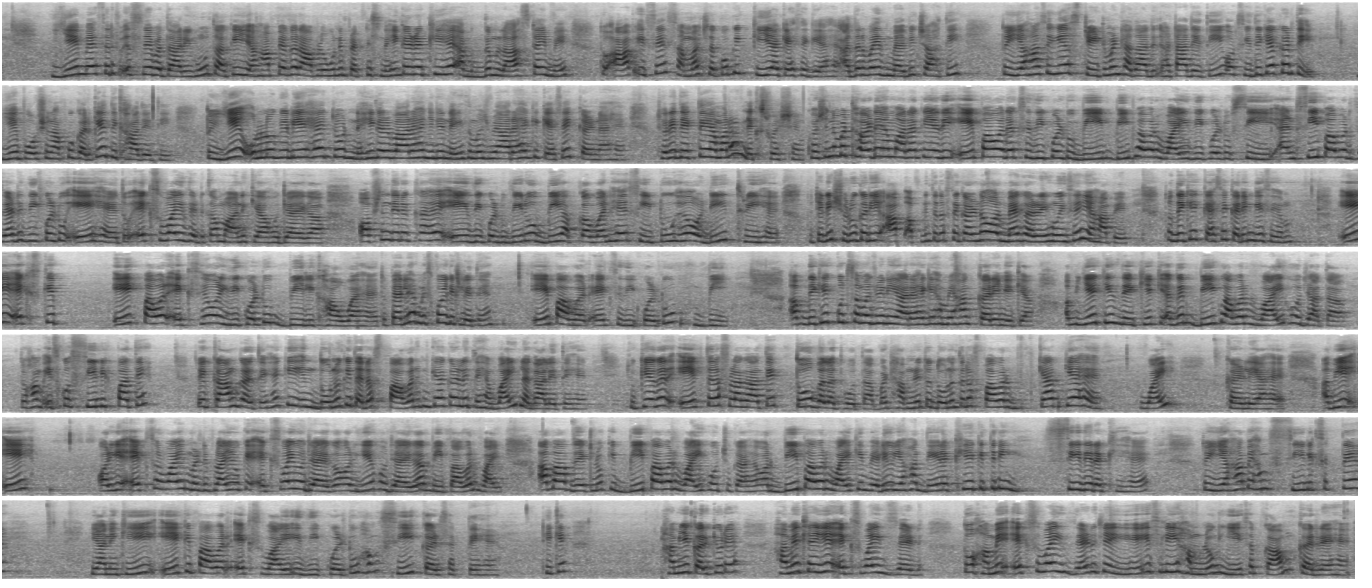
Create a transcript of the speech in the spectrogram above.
ये मैं सिर्फ़ इसलिए बता रही हूँ ताकि यहाँ पे अगर आप लोगों ने प्रैक्टिस नहीं कर रखी है, अब एकदम लास्ट टाइम में तो आप इसे समझ सको कि किया कैसे गया है। अदरवाइज़ मैं भी चाहती तो यहाँ से यह स्टेटमेंट हटा हटा देती और सीधे क्या करती? ये पोर्शन आपको करके दिखा देती। तो ये उन लोगों के लिए है जो नहीं कर पा रहे हैं, जिन्हें नहीं समझ में आ रहा है कि कैसे करना है। चलिए देखते हैं हमारा next question question number third है हमारा कि यदि a power x is equal to b b power y is equal to c and c power z is equal to a है तो एक्स वाई जेड का मान क्या हो जाएगा? ऑप्शन दे रखा है A is equal to zero B आपका वन है सी टू है और डी थ्री है। तो चलिए शुरू करिए, आप अपनी तरफ़ से करना और मैं कर रही हूँ इसे यहाँ पे। तो देखिए कैसे करेंगे इसे हम। ए एक्स के एक पावर एक्स है और इज़ इक्वल टू बी लिखा हुआ है। तो पहले हम इसको ही लिख लेते हैं। A power x is equal to b अब देखिए, कुछ समझ में नहीं आ रहा है कि हम यहाँ करेंगे क्या। अब ये चीज़ देखिए कि अगर बी पावर वाई हो जाता तो हम इसको सी लिख पाते। तो एक काम करते हैं कि इन दोनों की तरफ़ पावर हम क्या कर लेते हैं? वाई लगा लेते हैं। क्योंकि अगर एक तरफ़ लगाते तो गलत होता। बट हमने तो दोनों तरफ़ पावर क्या किया है? वाई कर लिया है। अब ये ए और ये एक्स और वाई मल्टीप्लाई होकर एक्स वाई हो जाएगा और ये हो जाएगा बी पावर वाई अब आप देख लो कि बी पावर वाई हो चुका है और बी पावर वाई की वैल्यू यहाँ दे रखी है कितनी? सी दे रखी है। तो यहाँ पे हम सी लिख सकते हैं। यानी कि ए के power x y is equal to हम सी कर सकते हैं। ठीक है? हम ये कर क्यों रहे हमें चाहिए एक्स वाई जेड तो हमें एक्स वाई जेड चाहिए, इसलिए हम लोग ये सब काम कर रहे हैं।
